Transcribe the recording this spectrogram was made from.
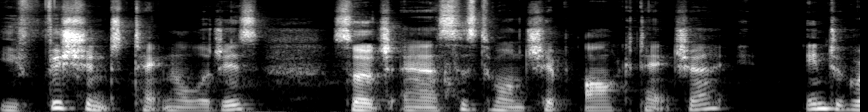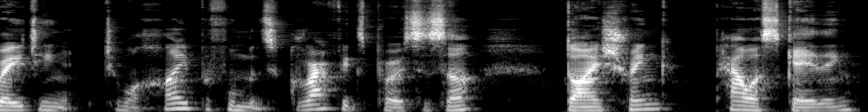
efficient technologies such as system on chip architecture, integrating to a high performance graphics processor, die shrink, power scaling,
